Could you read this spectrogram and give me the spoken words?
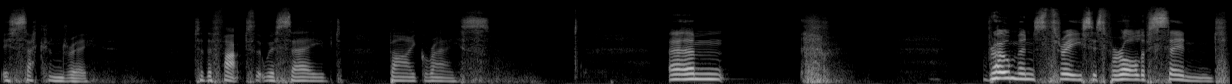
is secondary to the fact that we're saved by grace. Um, Romans 3 says, For all have sinned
